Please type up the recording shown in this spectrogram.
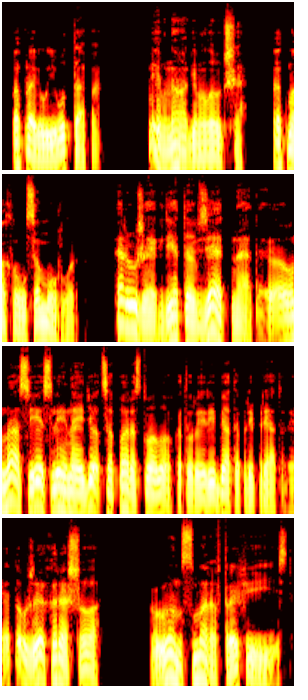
— поправил его Тапок. Немногим лучше, — отмахнулся Мурлок. Оружие где-то взять надо, у нас, если найдется пара стволов, которые ребята припрятали, это уже хорошо. Вон маров трофеи есть.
